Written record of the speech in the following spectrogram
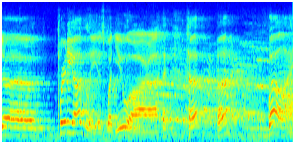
uh, pretty ugly is what you are. Uh, huh? Huh? Well, I,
